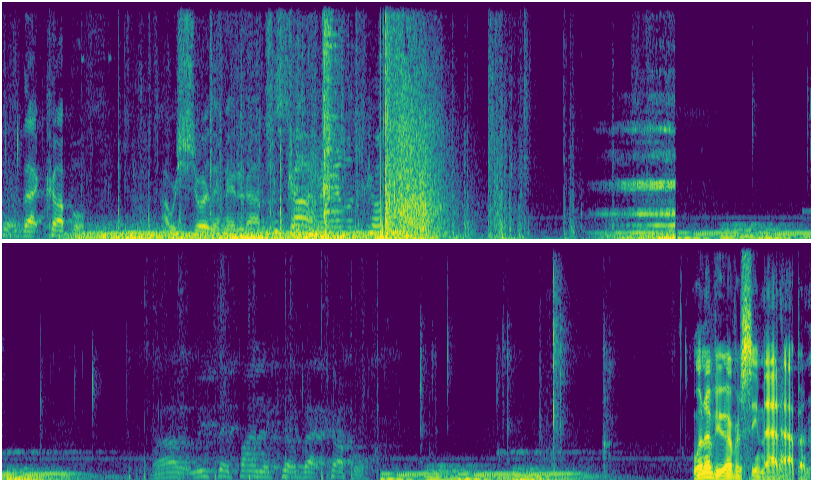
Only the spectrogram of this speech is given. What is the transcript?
killed that couple. I was sure they made it out of the sky. man, let's go. Killed that couple. When have you ever seen that happen?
